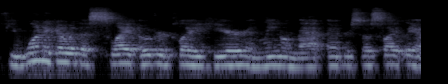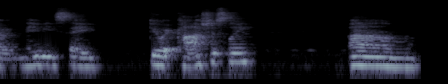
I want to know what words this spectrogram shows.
if you want to go with a slight overplay here and lean on that ever so slightly, I would maybe say do it cautiously. Um,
